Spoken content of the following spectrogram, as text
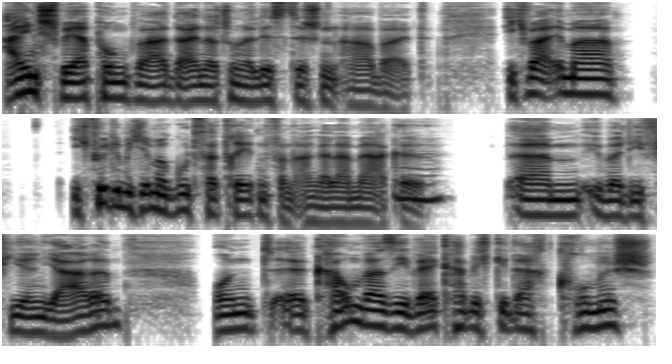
ein Schwerpunkt war deiner journalistischen Arbeit. Ich war immer, ich fühlte mich immer gut vertreten von Angela Merkel ähm, über die vielen Jahre. Und äh, kaum war sie weg, habe ich gedacht, komisch,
